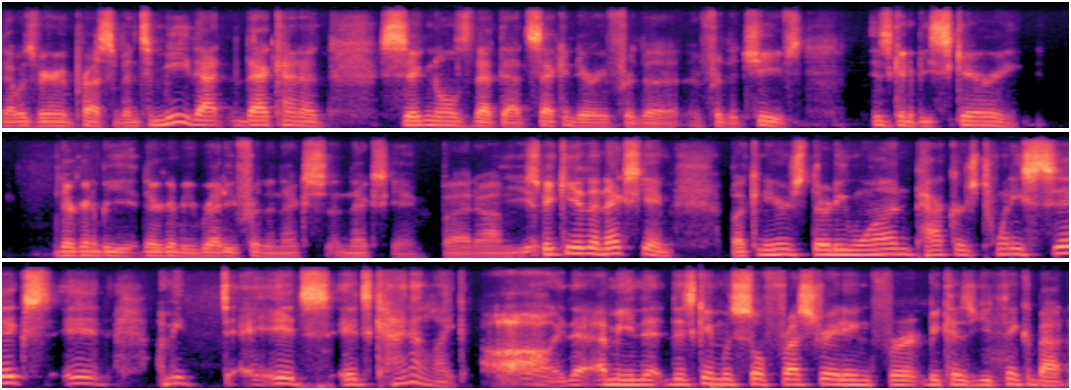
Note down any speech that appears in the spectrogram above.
that was very impressive. And to me, that that kind of signals that that secondary for the for the Chiefs is going to be scary. They're going to be they're going to be ready for the next next game. But um, yep. speaking of the next game, Buccaneers thirty one, Packers twenty six. It I mean it's it's kind of like oh I mean this game was so frustrating for because you think about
